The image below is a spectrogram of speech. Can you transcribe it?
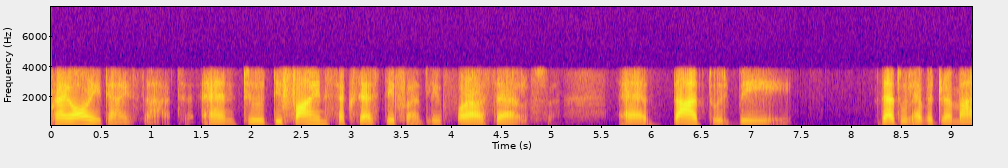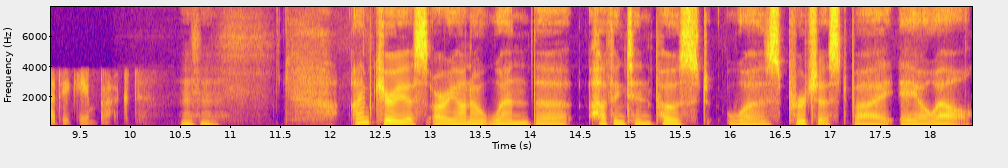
prioritize that and to define success differently for ourselves, uh, that will be that will have a dramatic impact. Mm-hmm. I'm curious, Arianna, when the Huffington Post was purchased by AOL,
